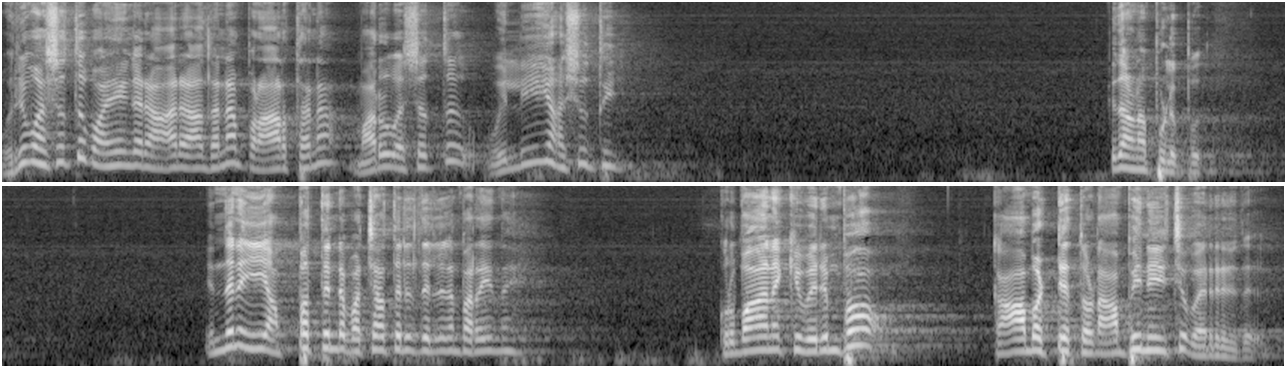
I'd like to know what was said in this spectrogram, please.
ഒരു വശത്ത് ഭയങ്കര ആരാധന പ്രാർത്ഥന മറുവശത്ത് വലിയ അശുദ്ധി. ഇതാണ് പുളിപ്പ്. എന്തിനാ ഈ അപ്പത്തിന്റെ പശ്ചാത്തലത്തിലെല്ലാം പറയുന്നേ? കുർബാനയ്ക്ക് വരുമ്പോൾ കാപട്യത്തോടെ അഭിനയിച്ച് വരരുത്.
